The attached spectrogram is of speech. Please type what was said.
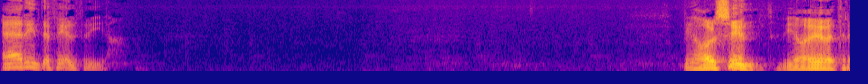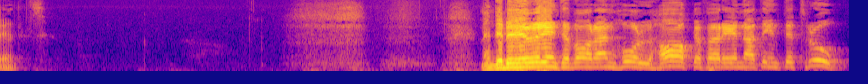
är inte felfria. Vi har synd, vi har överträdelse. Men det behöver inte vara en hållhake för en att inte tro.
